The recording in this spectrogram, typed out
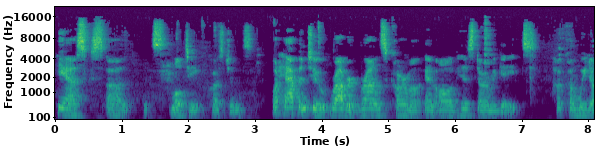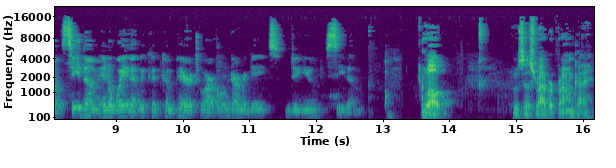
He asks, uh, it's multi questions. What happened to Robert Brown's karma and all of his Dharma gates? How come we don't see them in a way that we could compare to our own Dharma gates? Do you see them? Well, who's this Robert Brown guy?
